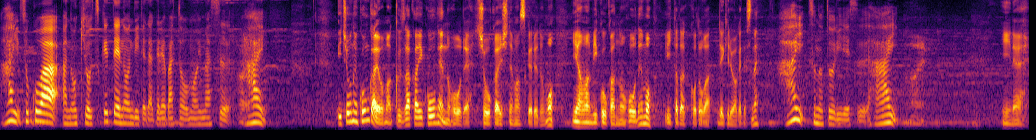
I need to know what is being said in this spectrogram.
はい、そこはあの気をつけて飲んでいただければと思います。はい、一応ね今回はまあ久坂高原の方で紹介してますけれども山美湖館の方でもいただくことができるわけですね。はい、その通りです。はい、いいね。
